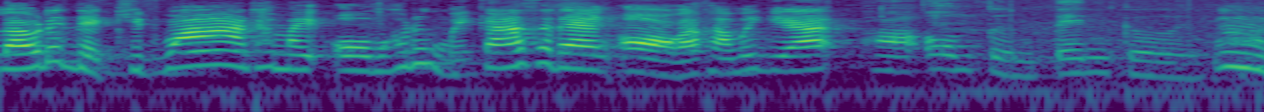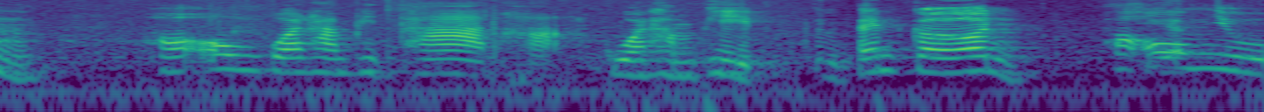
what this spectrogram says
แล้วเด็กๆคิดว่าทำไมโอมเขาถึงไม่กล้าแสดงออกอะคะเมื่อกี้ เพราะอมตื่นเต้นเกิน อืม เพราะอมกลัวทำผิดพลาดค่ะ กลัวทำผิดตื่นเต้นเกิน เพราะอมอยู่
